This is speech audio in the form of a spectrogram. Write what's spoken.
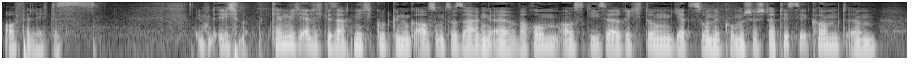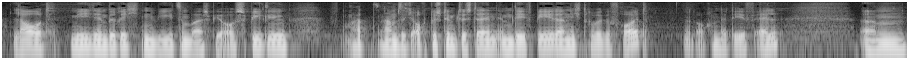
auffällig. Das ich kenne mich ehrlich gesagt nicht gut genug aus, um zu sagen, äh, warum aus dieser Richtung jetzt so eine komische Statistik kommt. Ähm, laut Medienberichten wie zum Beispiel aus Spiegel hat, haben sich auch bestimmte Stellen im DFB da nicht drüber gefreut und auch in der DFL. Ähm,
